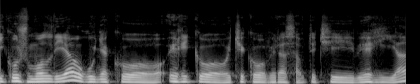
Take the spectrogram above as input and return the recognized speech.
ikus moldia, uguñako erriko etxeko beraz autetxi berria.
